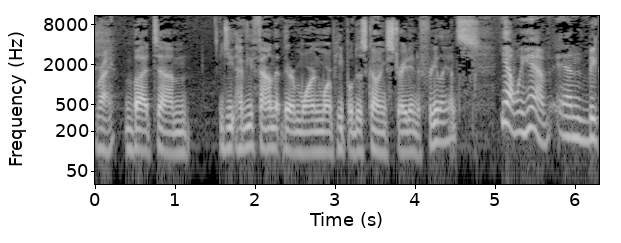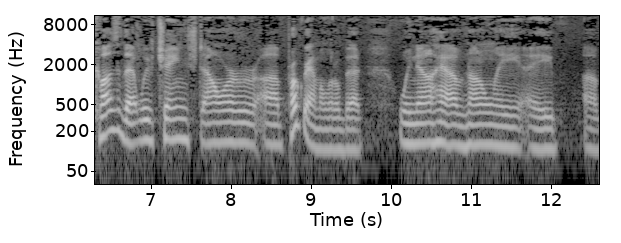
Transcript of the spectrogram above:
Right. But um, do you, have you found that there are more and more people just going straight into freelance? Yeah, we have. And because of that, we've changed our uh, program a little bit. We now have not only a, a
